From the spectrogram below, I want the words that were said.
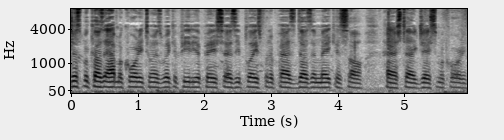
Just because at McCourty to his Wikipedia page says he plays for the Pats doesn't make it so. Hashtag Jason McCourty.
